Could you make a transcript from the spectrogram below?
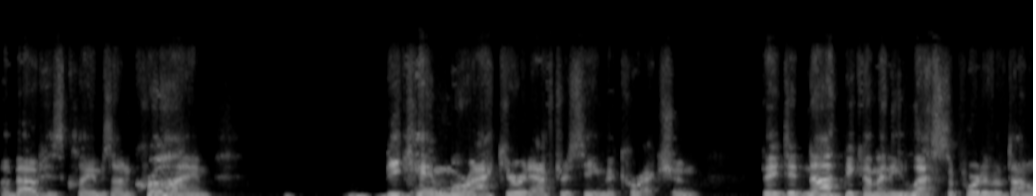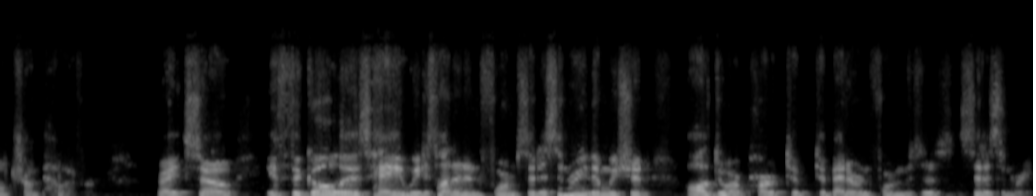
about his claims on crime, became more accurate after seeing the correction. They did not become any less supportive of Donald Trump, however. Right. So if the goal is, hey, we just want an informed citizenry, then we should all do our part to, to better inform the citizenry.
